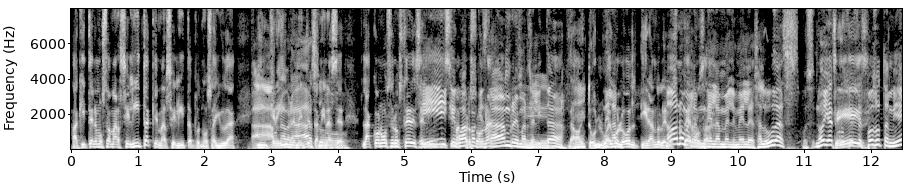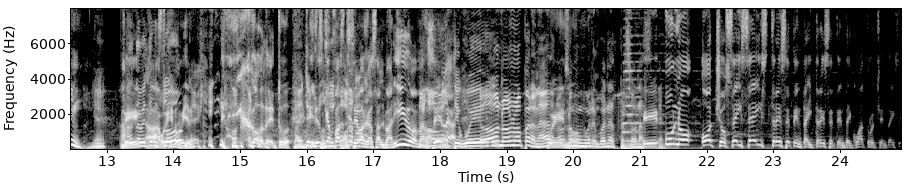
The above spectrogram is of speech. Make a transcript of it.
Aquí tenemos a Marcelita, que Marcelita pues nos ayuda Ah, increíblemente también a hacer. ¿La conocen ustedes? Es Sí, qué guapa que persona. está, hombre, Marcelita. No, y tú Sí. Luego, la- luego tirándole No, los no, a- me, la- me la- me la saludas. Pues no, ya Sí. conocí a tu esposo también. Ah, bueno, mira. Hijo de tu. Eres capaz que le bajas al marido, a Marcela. No, no, no, para nada. Bueno. No, somos muy buenas personas. Eh, 1-866-373-7486.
